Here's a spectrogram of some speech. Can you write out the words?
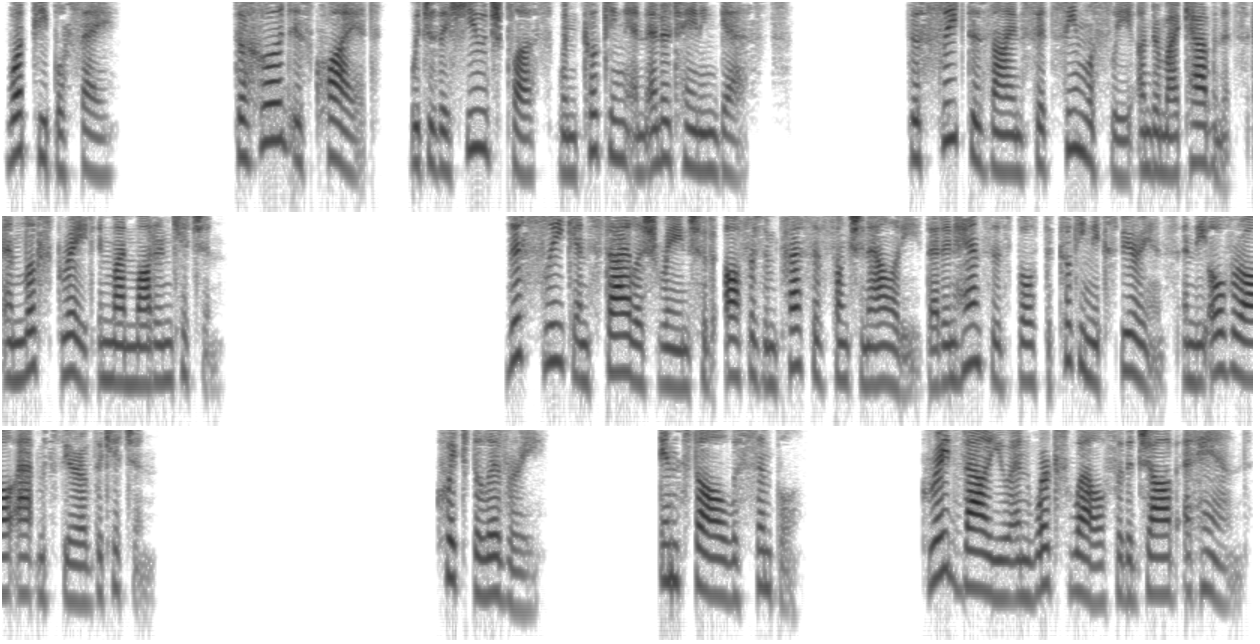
What people say. The hood is quiet, which is a huge plus when cooking and entertaining guests. The sleek design fits seamlessly under my cabinets and looks great in my modern kitchen. This sleek and stylish range hood offers impressive functionality that enhances both the cooking experience and the overall atmosphere of the kitchen. Quick delivery. Install was simple. Great value and works well for the job at hand.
